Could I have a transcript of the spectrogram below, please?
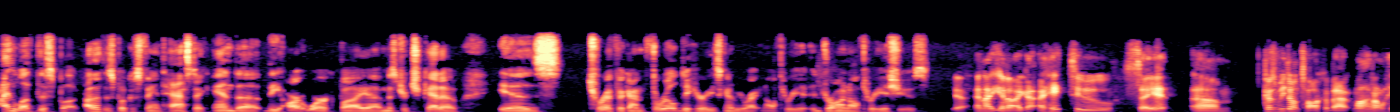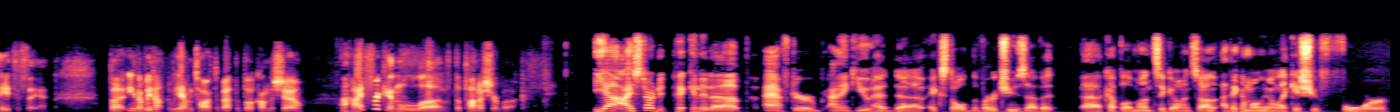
I love this book. I thought this book was fantastic, and the the artwork by uh, Mr. Checchetto is terrific. I'm thrilled to hear he's going to be writing all three, drawing all three issues. Yeah, and I, you know, I, got, I hate to say it because we don't talk about. Well, I don't hate to say it, but you know, we don't. We haven't talked about the book on the show. Uh-huh. I freaking love the Punisher book. Yeah, I started picking it up after I think you had uh, extolled the virtues of it uh, a couple of months ago, and so I think I'm only on like issue four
